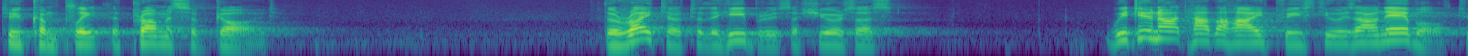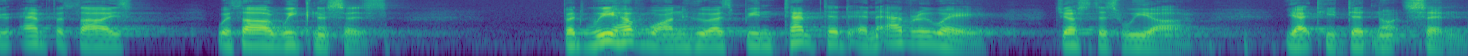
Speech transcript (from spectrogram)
to complete the promise of God. The writer to the Hebrews assures us we do not have a high priest who is unable to empathize with our weaknesses, but we have one who has been tempted in every way, just as we are, yet he did not sin.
